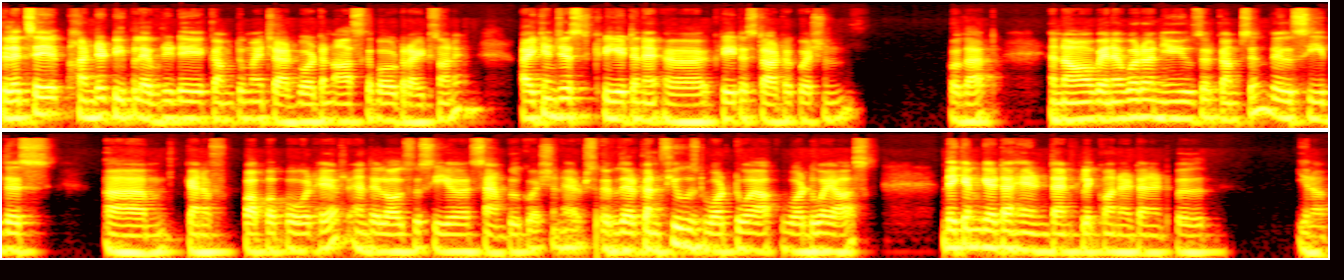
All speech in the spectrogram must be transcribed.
So let's say 100 people every day come to my chatbot and ask about Writesonic. I can just create an uh, create a starter question for that. And now whenever a new user comes in, they'll see this um, kind of pop up over here, and they'll also see a sample question here. So if they're confused, what do I what do I ask? They can get a hint and click on it, and it will, you know,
